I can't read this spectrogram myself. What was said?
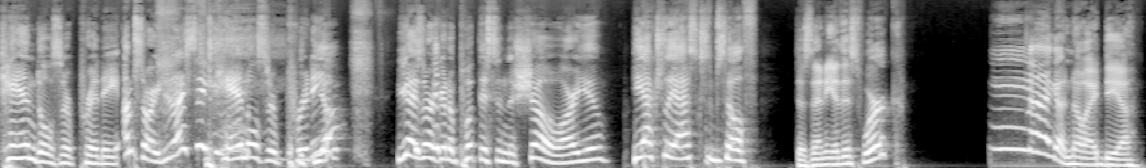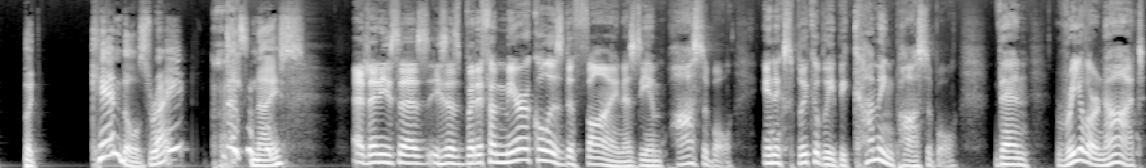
candles are pretty. I'm sorry, did I say candles are pretty? Yep. You guys aren't going to put this in the show, are you? he actually asks himself, "Does any of this work?" "Mm, I got no idea, but candles, right? That's nice. And then he says, he says, but if a miracle is defined as the impossible, inexplicably becoming possible, then real or not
